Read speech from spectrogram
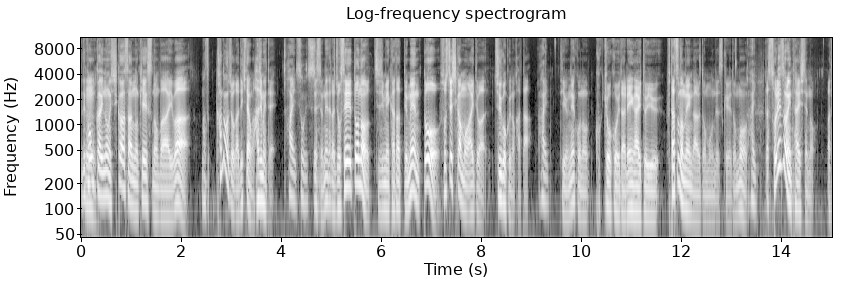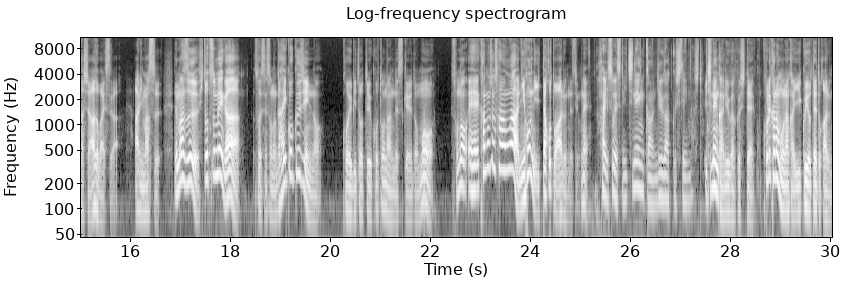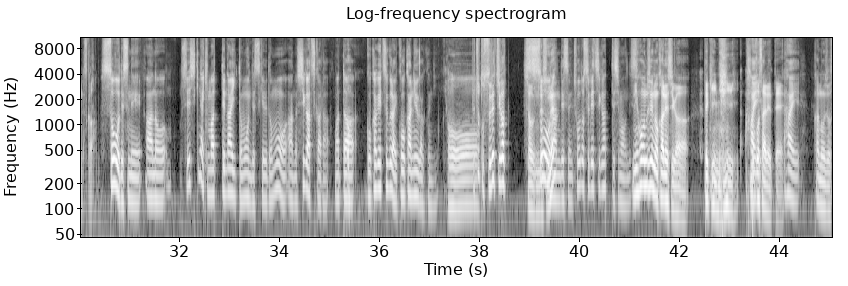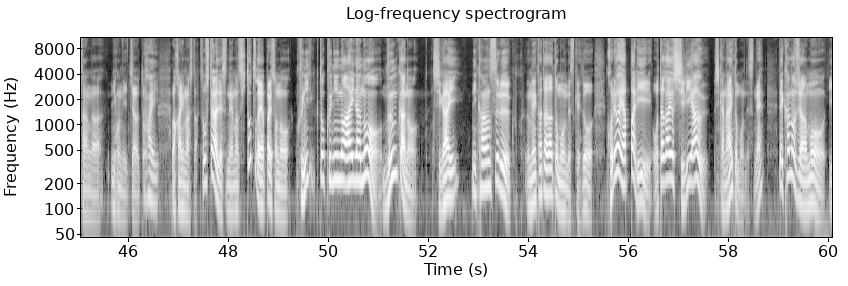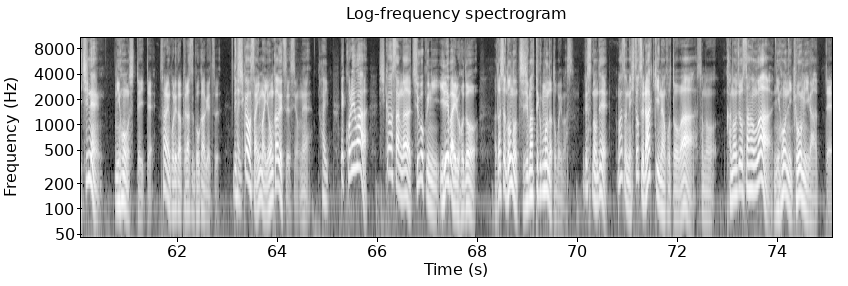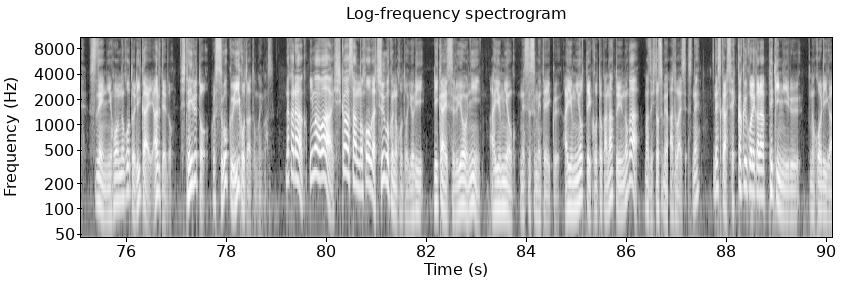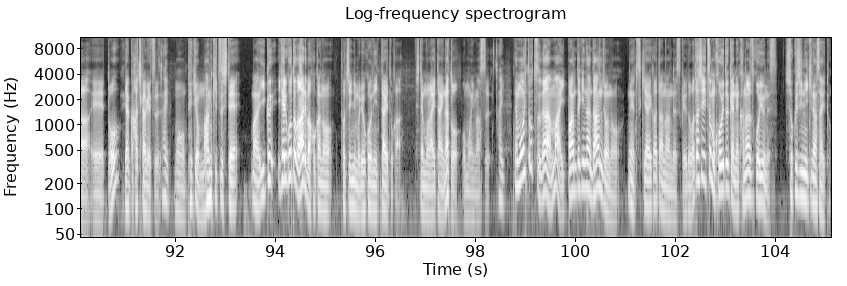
でうん。今回の石川さんのケースの場合は、まず彼女ができたのが初めて。はいそうです。ですよね。だから女性との縮め方っていう面とそしてしかも相手は中国の方。はい。っていうねこの国境を越えた恋愛という2つの面があると思うんですけれども、はい。それぞれに対しての私はアドバイスがあります。でまず1つ目がそうですねその外国人の恋人ということなんですけれどもその、えー彼女さんは日本に行ったことはあるんですよね？はいそうですね。1年間留学していました。1年間留学してこれからもなんか行く予定とかあるんですか？そうですね。あの正式には決まってないと思うんですけれどもあの4月からまた5ヶ月ぐらい交換留学に。おちょっとすれ違っちゃうんですそうなねんですね。ちょうどすれ違ってしまうんです日本人の彼氏が北京に はい。残されて、はい。彼女さんが日本に行っちゃうと、はい。分かりました。そしたらですねまず一つがやっぱりその国と国の間の文化の違いに関する埋め方だと思うんですけどこれはやっぱりお互いを知り合うしかないと思うんですね。で彼女はもう1年日本を知っていてさらにこれからプラス5ヶ月。ではい。石川さん今4ヶ月ですよね。はい。でこれは石川さんが中国にいればいるほど私はどんどん縮まっていくもんだと思います。ですのでまずね一つラッキーなことはその彼女さんは日本に興味があってすでに日本のことを理解ある程度していると。これすごくいいことだと思いますだから今は石川さんの方が中国のことをより理解するように歩みを、ね、進めていく歩み寄っていくことかなというのがまず一つ目のアドバイスですね。ですからせっかくこれから北京にいる残りが、えー、と約8ヶ月、はい。もう北京を満喫して、まあ、行く行けることがあれば他の土地にも旅行に行ったりとかしてもらいたいなと思います。はい。でもう一つが、まあ、一般的な男女の、ね、付き合い方なんですけど私いつもこういう時はね必ずこう言うんです。食事に行きなさいと。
